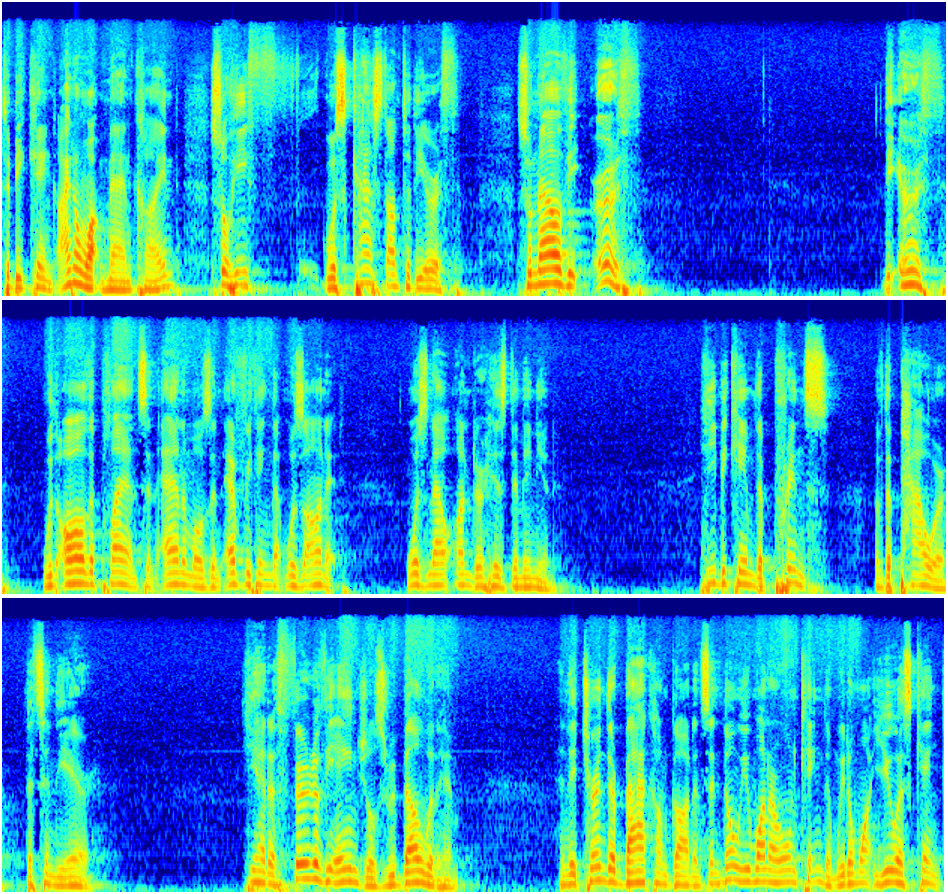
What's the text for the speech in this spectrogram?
to be king. I don't want mankind. So he f- was cast onto the earth. So now the earth, the earth with all the plants and animals and everything that was on it, was now under his dominion. He became the prince of the power that's in the air. He had a third of the angels rebel with him. And they turned their back on God and said, No, we want our own kingdom. We don't want you as king.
